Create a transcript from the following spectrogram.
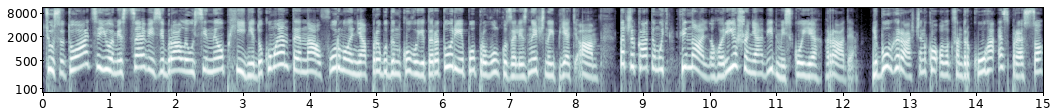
цю ситуацію, місцеві зібрали усі необхідні документи на оформлення прибудинкової території по провулку Залізничний 5А та чекатимуть фінального рішення від міської ради. Любов Геращенко, Олександр Куга, Еспресо,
